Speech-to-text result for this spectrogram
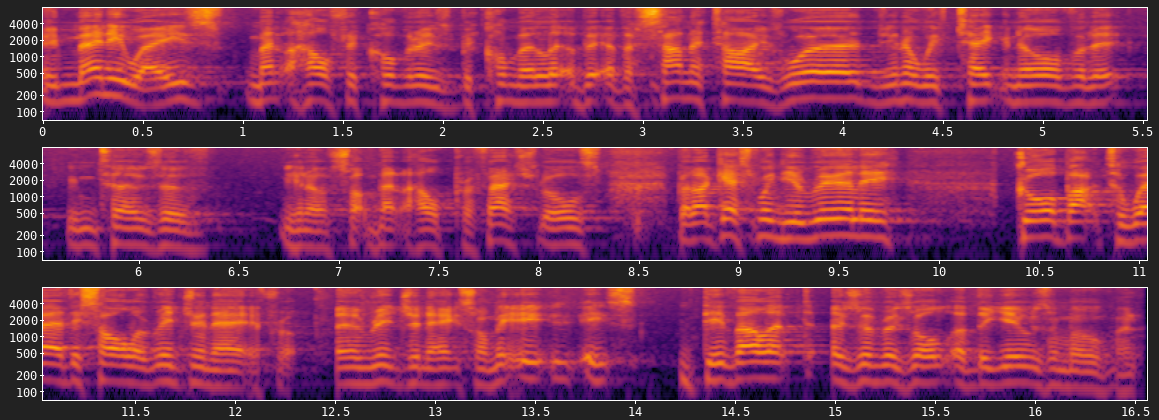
in many ways, mental health recovery has become a little bit of a sanitised word. You know, we've taken over it in terms of you know, sort of mental health professionals. But I guess when you really go back to where this all originated from, originates from, it, it's developed as a result of the user movement.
